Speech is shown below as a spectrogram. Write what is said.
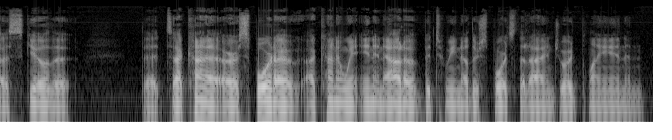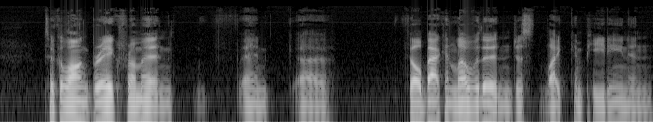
a skill that that I kind of or a sport I, I kind of went in and out of between other sports that I enjoyed playing, and took a long break from it, and and uh, fell back in love with it, and just like competing, and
